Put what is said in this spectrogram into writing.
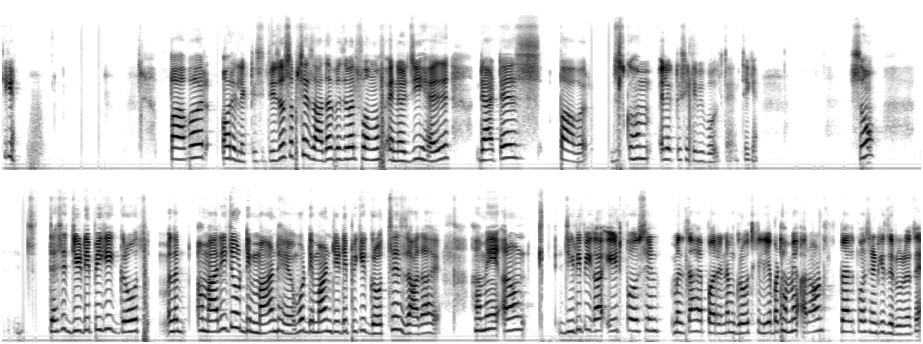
ठीक है? पावर और इलेक्ट्रिसिटी, जो सबसे ज़्यादा विजिबल फॉर्म ऑफ़ एनर्जी है डैट इज़ पावर, जिसको हम इलेक्ट्रिसिटी भी बोलते हैं, ठीक है? सो जैसे जीडीपी की ग्रोथ मतलब हमारी जो डिमांड है, वो डिमांड जीडीपी की ग्रोथ से ज़्यादा है। हमें अराउंड जीडीपी का एट परसेंट मिलता है पर एनम ग्रोथ के लिए बट हमें अराउंड ट्वेल्व परसेंट की ज़रूरत है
